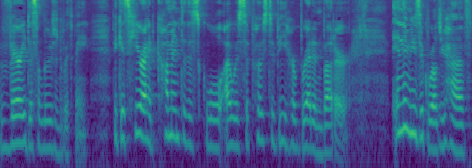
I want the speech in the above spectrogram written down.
very disillusioned with me because here I had come into the school, I was supposed to be her bread and butter. In the music world, you have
